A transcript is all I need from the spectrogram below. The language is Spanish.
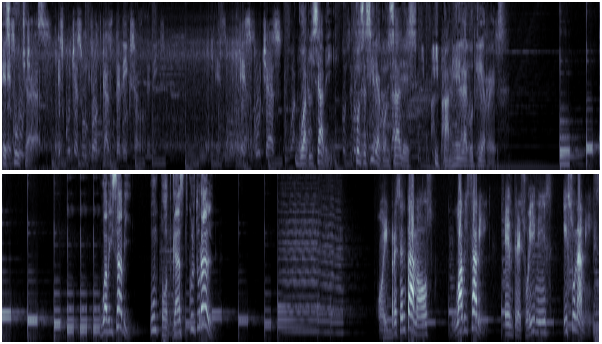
Escuchas. Escuchas un podcast de Dixo. Escuchas Guavisabi con Cecilia González y Pamela Gutiérrez. Wabi un podcast cultural. Hoy presentamos Wabi entre surimis y tsunamis.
